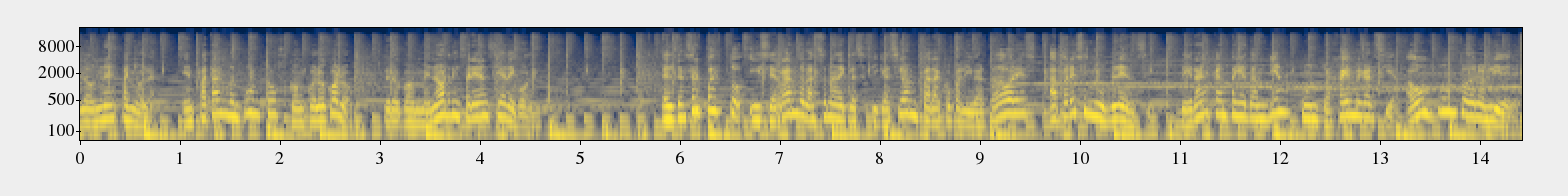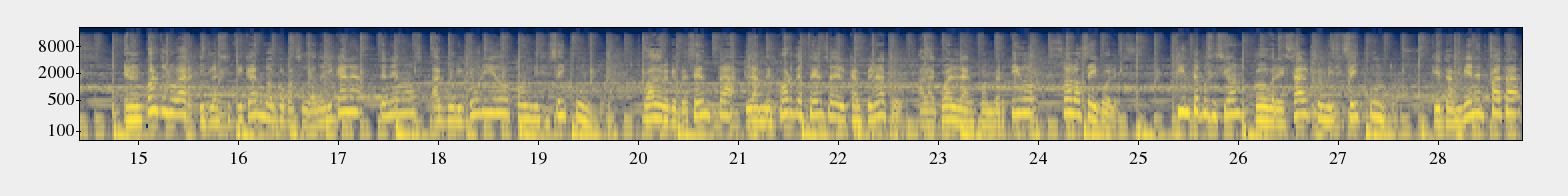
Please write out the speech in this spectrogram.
la Unión Española, empatando en puntos con Colo Colo, pero con menor diferencia de gol. El tercer puesto y cerrando la zona de clasificación para Copa Libertadores aparece Ñublense, de gran campaña también junto a Jaime García, a un punto de los líderes. En el cuarto lugar y clasificando a Copa Sudamericana tenemos a Curicó Unido con 16 puntos, cuadro que presenta la mejor defensa del campeonato, a la cual le han convertido solo 6 goles. Quinta posición, Cobresal con 16 puntos, que también empata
